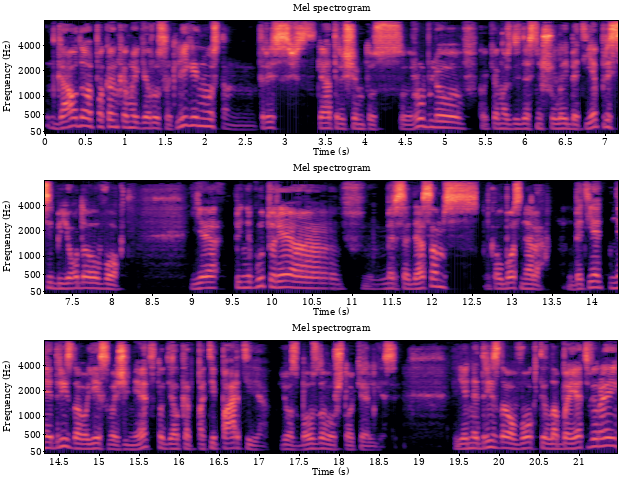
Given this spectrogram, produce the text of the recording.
gaudavo pakankamai gerus atlyginimus, ten 3-400 rublių, kokie nors didesni šulai, bet jie prisibijodavo vokti. Jie pinigų turėjo Mercedesams, kalbos nėra, bet jie nedrįsdavo jais važinėti, todėl kad pati partija juos bausdavo už tokį elgesį. Jie nedrįsdavo vokti labai atvirai,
